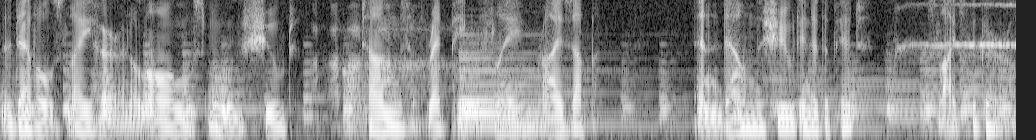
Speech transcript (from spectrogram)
The devils lay her in a long, smooth chute. Tongues of red paper flame rise up, and down the chute into the pit slides the girl,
